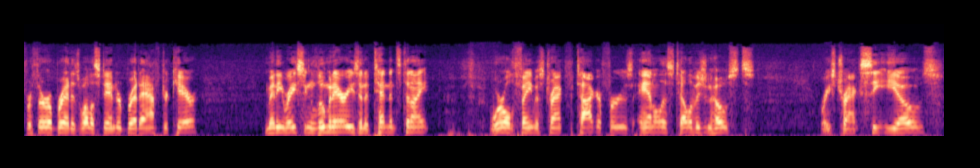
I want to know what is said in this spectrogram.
for thoroughbred as well as standardbred aftercare. Many racing luminaries in attendance tonight. World famous track photographers, analysts, television hosts, racetrack CEOs,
